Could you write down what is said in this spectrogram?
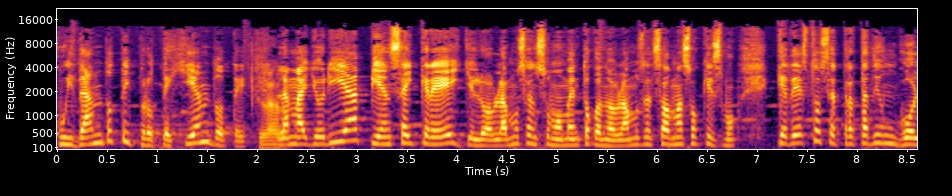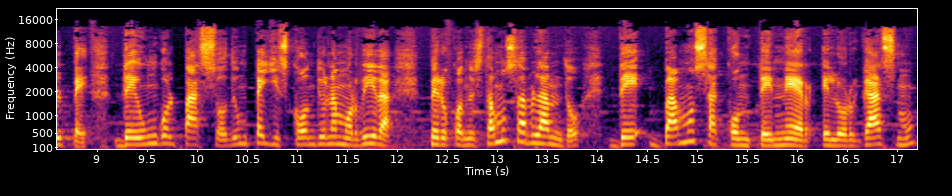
cuidándote y protegiéndote. Claro. La mayoría piensa y cree, y lo hablamos en su momento cuando hablamos del sadomasoquismo, que de esto se trata de un golpe, de un golpazo, de un pellizcón, de una mordida. Pero cuando estamos hablando de vamos a contener el orgasmo,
